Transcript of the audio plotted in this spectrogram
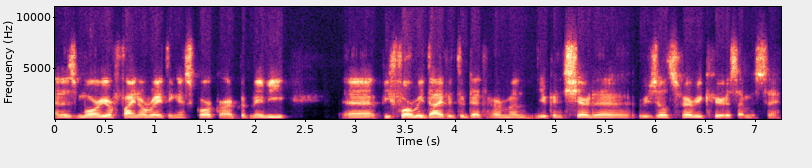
and it's more your final rating and scorecard. But maybe uh, before we dive into that, Herman, you can share the results. Very curious, I must say.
